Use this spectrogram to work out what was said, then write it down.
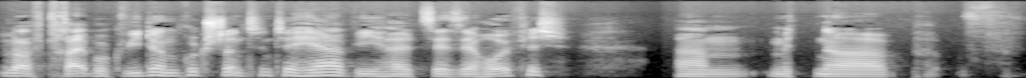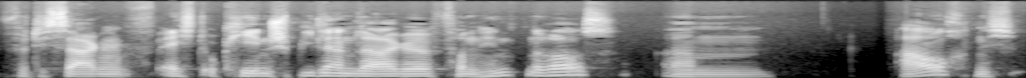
läuft Freiburg wieder im Rückstand hinterher, wie halt sehr, sehr häufig. Ähm, mit einer, würde ich sagen, echt okayen Spielanlage von hinten raus. Ähm, auch nicht,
